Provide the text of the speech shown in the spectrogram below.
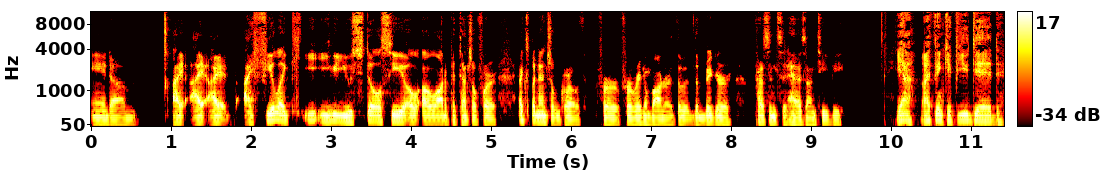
and um, I, I, I feel like you, you still see a, a, lot of potential for exponential growth for, for Ring of Honor, the, the bigger presence it has on TV. Yeah. I think if you did,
